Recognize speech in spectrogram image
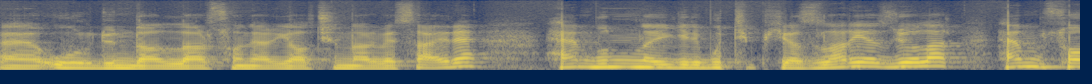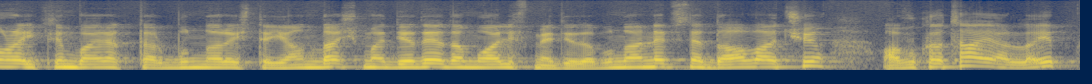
e, Uğur Dündallar, Soner Yalçınlar vesaire. Hem bununla ilgili bu tip yazılar yazıyorlar. Hem sonra iklim bayraktar bunlara işte yandaş medyada ya da muhalif medyada bunların hepsine dava açıyor. Avukatı ayarlayıp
